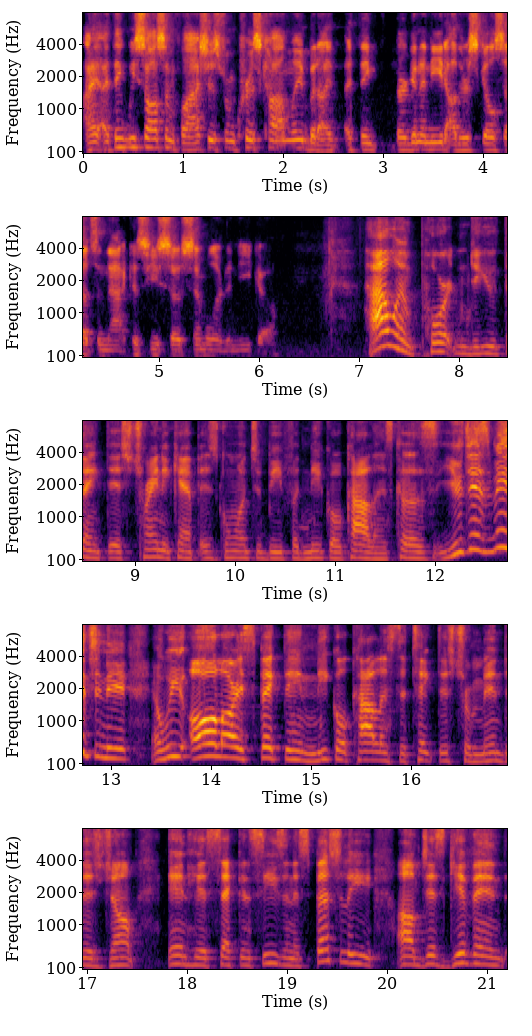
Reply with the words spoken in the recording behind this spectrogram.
I, I think we saw some flashes from Chris Conley, but I, I think they're going to need other skill sets in that because he's so similar to Nico. How important do you think this training camp is going to be for Nico Collins? Because you just mentioned it, and we all are expecting Nico Collins to take this tremendous jump in his second season, especially um, just giving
